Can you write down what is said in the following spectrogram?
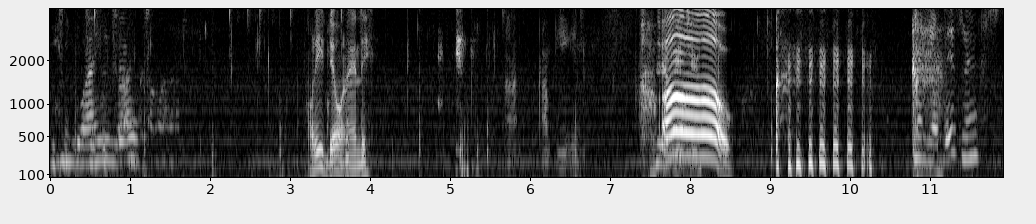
What's up? What's up? What's up? what are you doing, Andy? Uh, I'm eating. Yeah, me Oh! None of your business.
